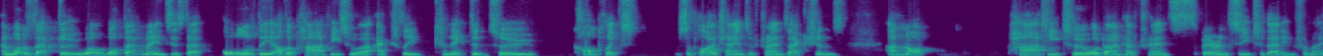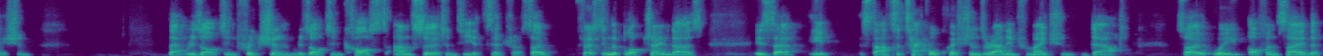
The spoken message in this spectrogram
and what does that do? Well, what that means is that all of the other parties who are actually connected to complex supply chains of transactions are not party to or don't have transparency to that information. That results in friction, results in costs, uncertainty, etc. So, first thing that blockchain does is that it starts to tackle questions around information doubt. So we often say that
